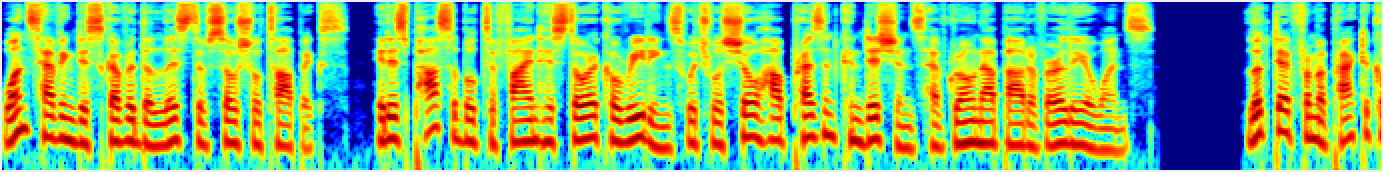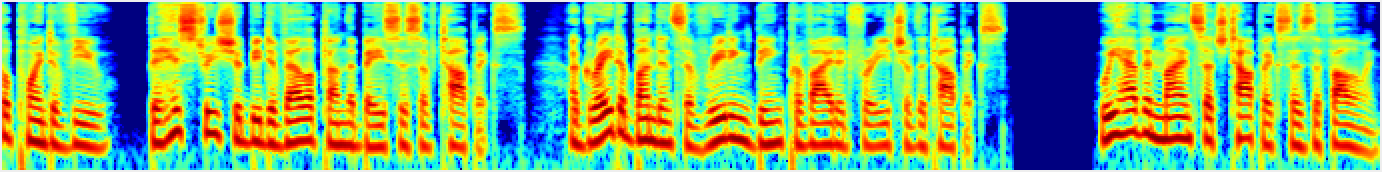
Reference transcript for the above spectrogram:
Once having discovered the list of social topics, it is possible to find historical readings which will show how present conditions have grown up out of earlier ones. Looked at from a practical point of view, the history should be developed on the basis of topics, a great abundance of reading being provided for each of the topics. We have in mind such topics as the following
